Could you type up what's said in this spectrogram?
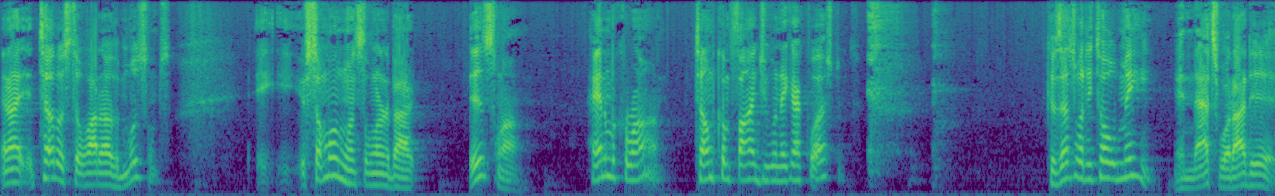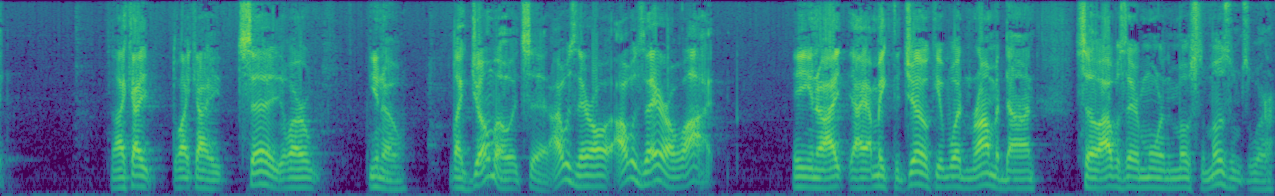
And I tell this to a lot of other Muslims if someone wants to learn about Islam, hand them a Quran. Tell them come find you when they got questions. Because that's what he told me, and that's what I did. Like I like I said, or you know, like Jomo had said, I was there. All, I was there a lot. You know, I I make the joke it wasn't Ramadan, so I was there more than most of the Muslims were.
